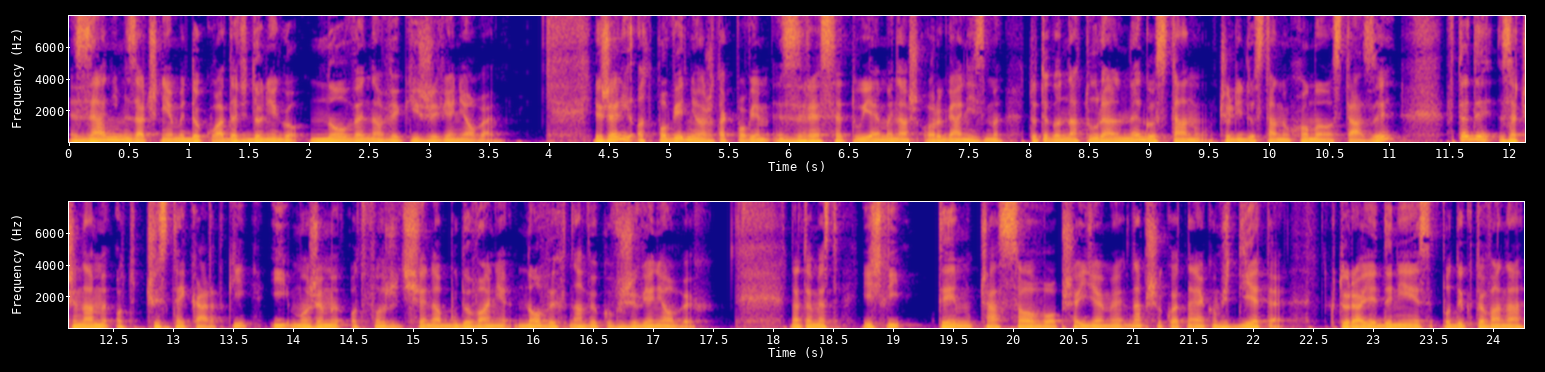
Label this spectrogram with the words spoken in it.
zanim zaczniemy dokładać do niego nowe nawyki żywieniowe. Jeżeli odpowiednio, że tak powiem, zresetujemy nasz organizm do tego naturalnego stanu, czyli do stanu homeostazy, wtedy zaczynamy od czystej kartki i możemy otworzyć się na budowanie nowych nawyków żywieniowych. Natomiast jeśli tymczasowo przejdziemy na przykład na jakąś dietę, która jedynie jest podyktowana,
